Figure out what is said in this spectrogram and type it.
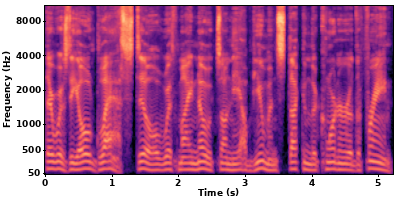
There was the old glass still, with my notes on the albumen stuck in the corner of the frame,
